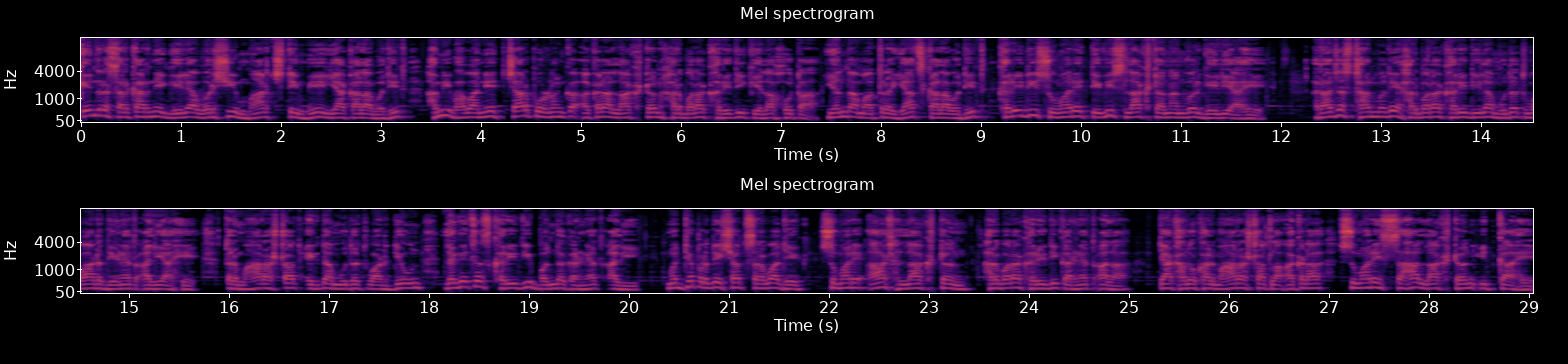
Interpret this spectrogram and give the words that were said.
केंद्र सरकारने गेल्या वर्षी मार्च ते मे या कालावधीत हमीभावाने चार पूर्णांक अकरा लाख टन हरभरा खरेदी केला होता. यंदा मात्र याच कालावधीत खरेदी सुमारे तेवीस लाख टनांवर गेली आहे. राजस्थानमध्ये हरभरा खरेदीला मुदतवाढ देण्यात आली आहे. तर महाराष्ट्रात एकदा मुदतवाढ देऊन लगेचच खरेदी बंद करण्यात आली. मध्य प्रदेशात सर्वाधिक सुमारे आठ लाख टन हरभरा खरेदी करण्यात आला. त्याखालोखाल महाराष्ट्रातला आकडा सुमारे सहा लाख टन इतका आहे.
